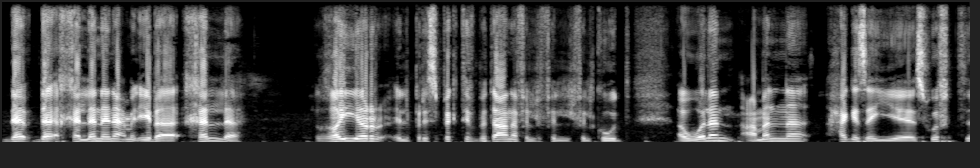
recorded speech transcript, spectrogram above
ده ده خلانا نعمل إيه بقى؟ خلى غير ال perspective بتاعنا في في, في الكود. اولا عملنا حاجة زي Swift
